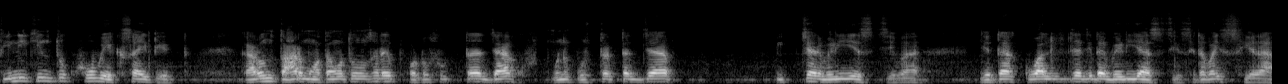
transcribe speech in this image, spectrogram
তিনি কিন্তু খুব এক্সাইটেড কারণ তার মতামত অনুসারে ফটোশ্যুটটা যা মানে পোস্টারটার যা পিকচার বেরিয়ে এসছে বা যেটা কোয়ালিটিটা যেটা বেরিয়ে আসছে, সেটা ভাই সেরা।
